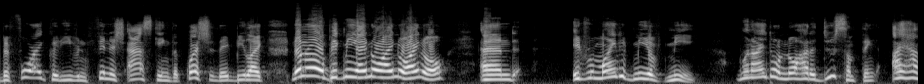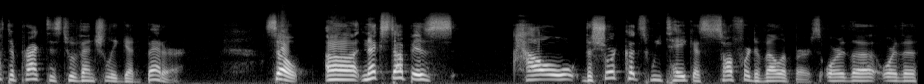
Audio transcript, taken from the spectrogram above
before I could even finish asking the question, they'd be like, "No, no, no, pick me! I know, I know, I know." And it reminded me of me. When I don't know how to do something, I have to practice to eventually get better. So uh, next up is how the shortcuts we take as software developers or the or the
